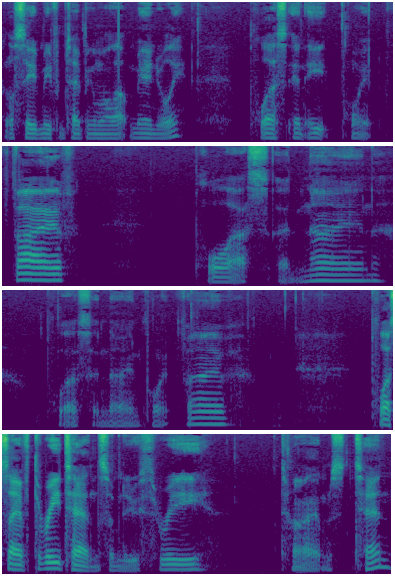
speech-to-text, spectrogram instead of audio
That'll save me from typing them all out manually. Plus an 8.5 plus a 9 plus a 9.5 plus I have three tens, so I'm going to do 3 times 10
